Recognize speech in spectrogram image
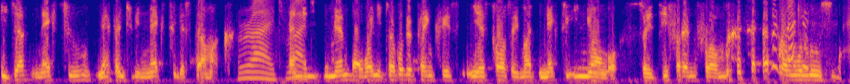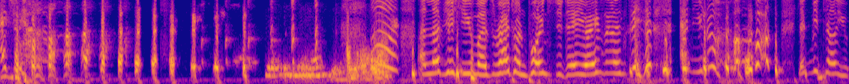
it's just next to happen to be next to the stomach. right, right. And remember, when you talk of the pancreas, yes, also you might next to inyongo, so it's different from That's from exactly- ulusu. Actually, Ah, I love your humor. It's right on point today, Your Excellency. and you know, let me tell you.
